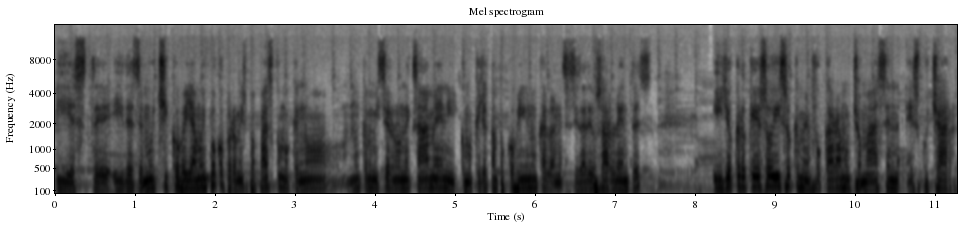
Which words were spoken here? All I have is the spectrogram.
y este y desde muy chico veía muy poco, pero mis papás como que no nunca me hicieron un examen y como que yo tampoco vi nunca la necesidad de usar lentes. Y yo creo que eso hizo que me enfocara mucho más en escuchar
